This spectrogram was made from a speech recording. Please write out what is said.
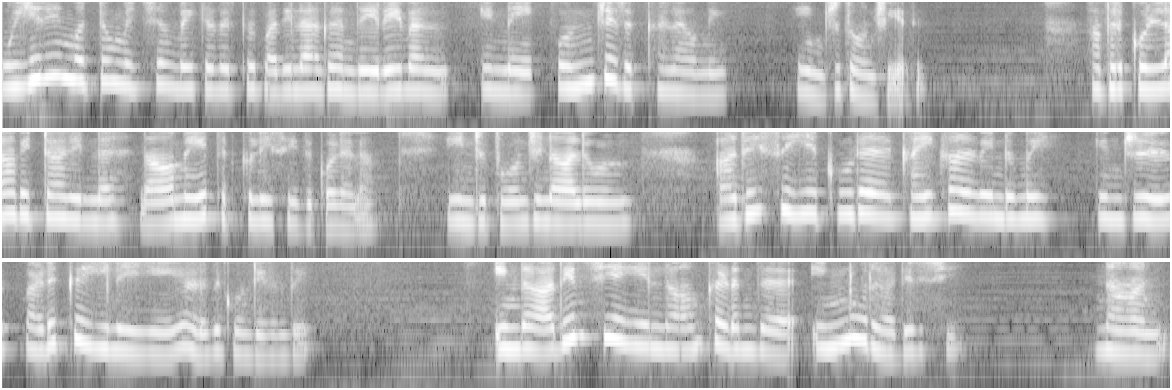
உயிரை மட்டும் மிச்சம் வைத்ததற்கு பதிலாக அந்த இறைவன் என்னை கொன்றிருக்கலாமே என்று தோன்றியது. அவர் கொல்லாவிட்டால் என்ன? நாமே தற்கொலை செய்து கொள்ளலாம். என்று தோன்றினாலும் அதை செய்யக்கூட கை கால் வேண்டுமே என்று படுக்கையிலேயே அழுது கொண்டிருந்தேன். இந்த அதிர்ச்சியை எல்லாம் கடந்த இன்னொரு அதிர்ச்சி. நான்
